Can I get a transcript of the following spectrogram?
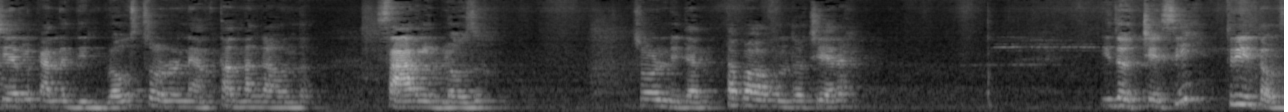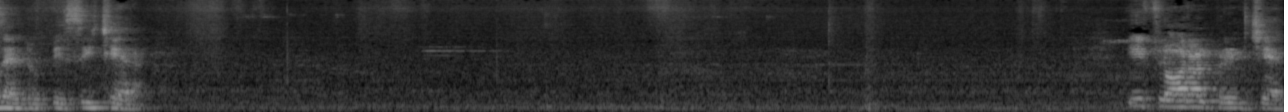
చీరల కన్నా దీని బ్లౌజ్ చూడండి ఎంత అందంగా ఉందో. సారల బ్లౌజు చూడండి ఇది ఎంత బాగుందో చీర. ఇది వచ్చేసి త్రీ థౌజండ్ రూపీస్ ఈ చీర. ఈ ఫ్లోరల్ ప్రింట్ చీర.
